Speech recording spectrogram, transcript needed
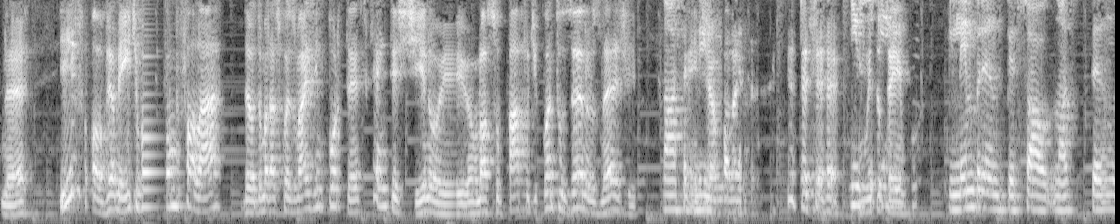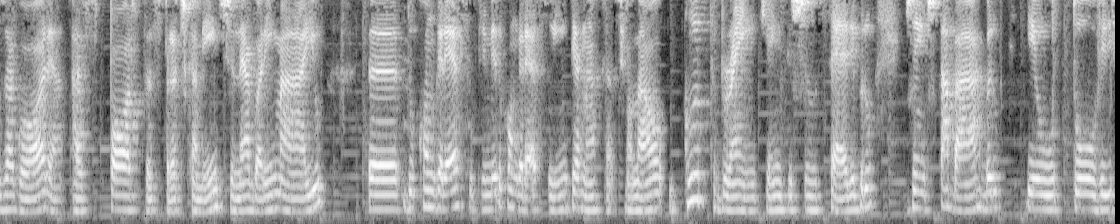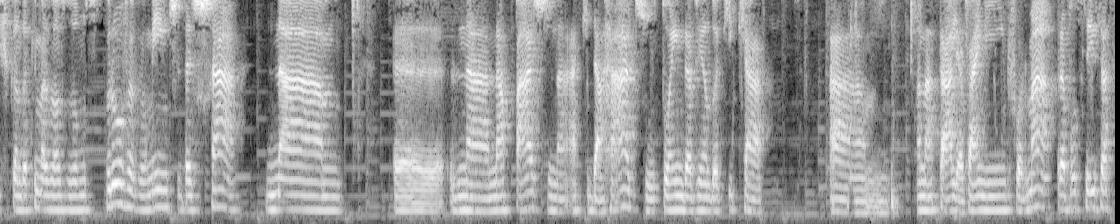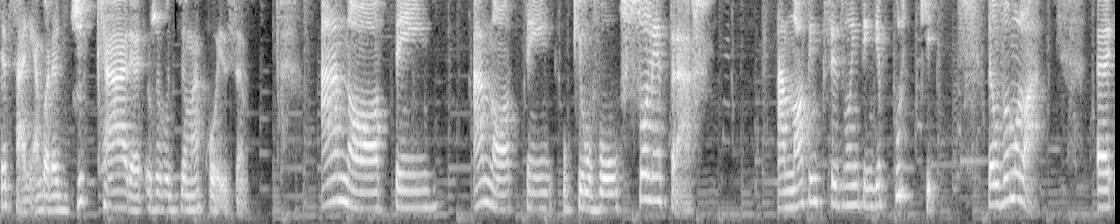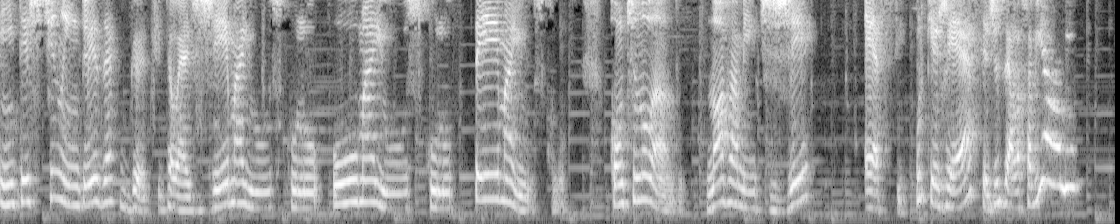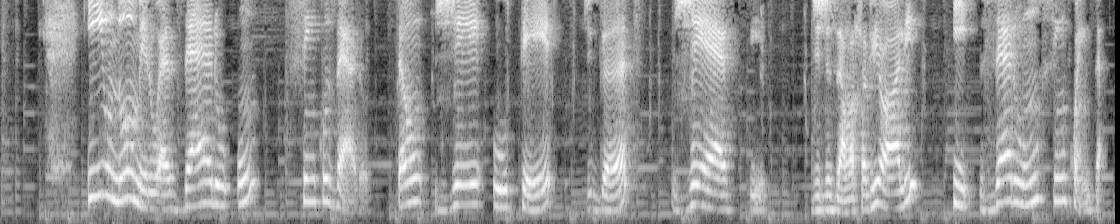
né? E, obviamente, vamos falar de uma das coisas mais importantes, que é intestino, e o nosso papo de quantos anos, né, Gi? Nossa, gente já fala Isso, muito tempo. E lembrando, pessoal, nós estamos agora às portas, praticamente, né, agora em maio, Uh, do congresso, o primeiro congresso internacional Good Brain, que é intestino cérebro. Gente, tá bárbaro. Eu estou verificando aqui, mas nós vamos provavelmente deixar na, uh, na, na página aqui da rádio. Estou ainda vendo aqui que a, a, a Natália vai me informar para vocês acessarem. Agora, de cara, eu já vou dizer uma coisa. Anotem, anotem o que eu vou soletrar. Anotem que vocês vão entender por quê. Então vamos lá. Uh, intestino em inglês é gut, então é G maiúsculo, U maiúsculo, T maiúsculo. Continuando, novamente GS. Por que GS? É Gisela Savioli. E o número é 0150. Então, G-U-T de gut, GS de Gisela Savioli e 0150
